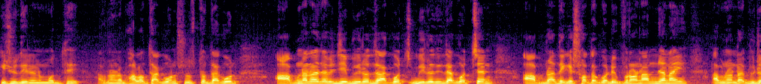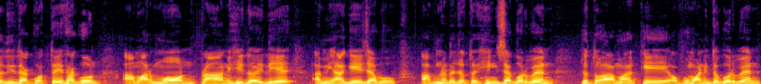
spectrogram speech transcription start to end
কিছুদিনের মধ্যে। আপনারা ভালো থাকুন, সুস্থ থাকুন। আপনারা যে বিরোধিতা বিরোধিতা করছেন, আপনাদেরকে শতকোটি প্রণাম জানাই। আপনারা বিরোধিতা করতেই থাকুন। আমার মন, প্রাণ, হৃদয় দিয়ে আমি আগিয়ে যাব। আপনারা যত হিংসা করবেন, যত আমাকে অপমানিত করবেন,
